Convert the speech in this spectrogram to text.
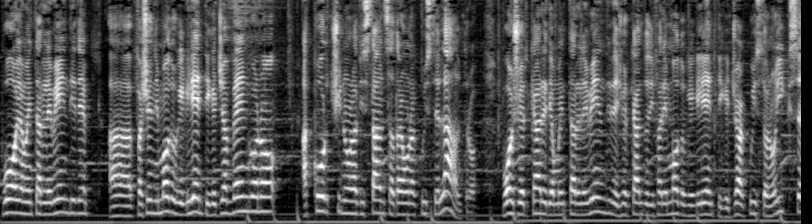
Puoi aumentare le vendite uh, facendo in modo che i clienti che già vengono accorcino la distanza tra un acquisto e l'altro. Puoi cercare di aumentare le vendite cercando di fare in modo che i clienti che già acquistano X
